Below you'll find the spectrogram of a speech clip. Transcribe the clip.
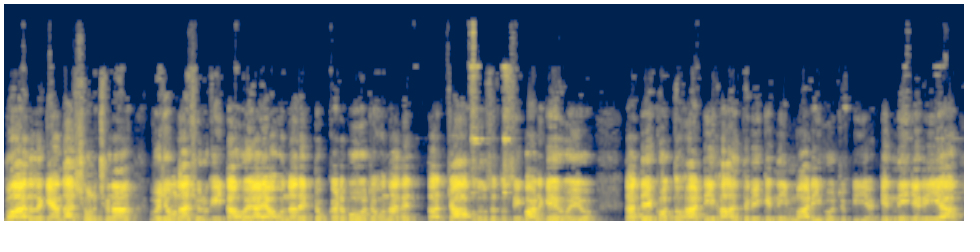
ਬਾਦਲ ਕਿਆਂ ਦਾ ਛੁਣਛਣਾ ਵਜਾਉਣਾ ਸ਼ੁਰੂ ਕੀਤਾ ਹੋਇਆ ਆ, ਉਹਨਾਂ ਦੇ ਟੁੱਕੜ ਬੋਚ, ਉਹਨਾਂ ਦੇ ਤ- ਚਾਪਲੂਸ ਤੁਸੀਂ ਬਣ ਗਏ ਹੋਏ ਹੋ, ਤਾਂ ਦੇਖੋ ਤੁਹਾਡੀ ਹਾਲਤ ਵੀ ਕਿੰਨੀ ਮਾੜੀ ਹੋ ਚੁੱਕੀ ਆ। ਕਿੰਨੀ ਜਿਹੜੀ ਆ,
